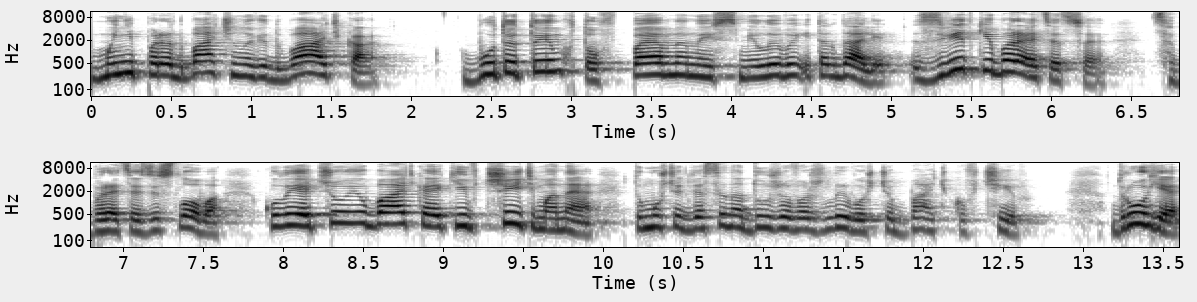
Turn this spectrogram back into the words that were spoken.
мені передбачено від батька бути тим, хто впевнений, сміливий і так далі. Звідки береться це? Це береться зі слова. Коли я чую батька, який вчить мене, тому що для сина дуже важливо, щоб батько вчив. Друге,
